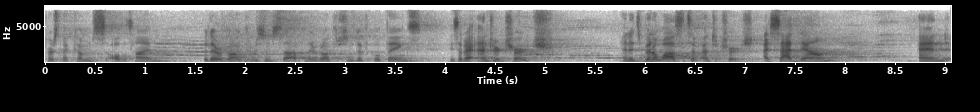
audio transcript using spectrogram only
person that comes all the time, but they were going through some stuff and they were going through some difficult things. He said, I entered church, and it's been a while since I've entered church. I sat down, and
